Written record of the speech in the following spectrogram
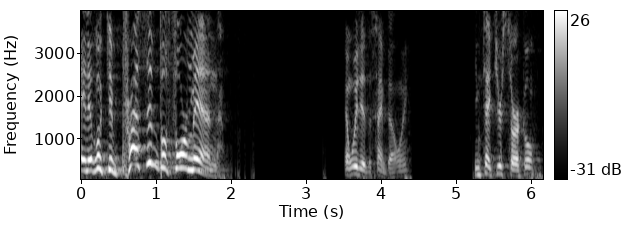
and it looked impressive before men. And we did the same, don't we? You can take your circle.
